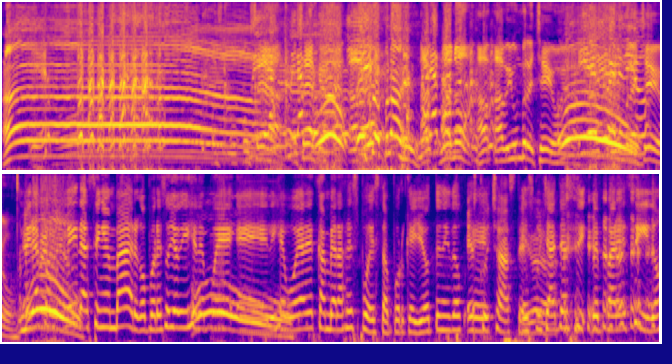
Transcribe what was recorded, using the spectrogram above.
¡Ah! O sea, Mira, o sea mira que- Oh, ah, ¡Eso es plagio! ah, no, no, ha- había un brecheo. eh. Oh. un brecheo. Mira, Oh. mira, sin embargo, por eso yo dije después, eh, Oh. dije, voy a cambiar la respuesta porque yo he tenido... eh, Escuchaste, Escuchaste ¿verdad? así, eh, parecido.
